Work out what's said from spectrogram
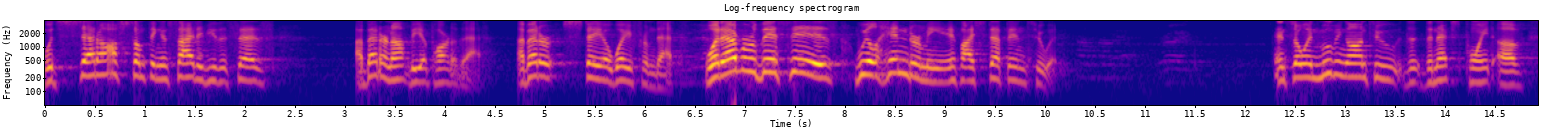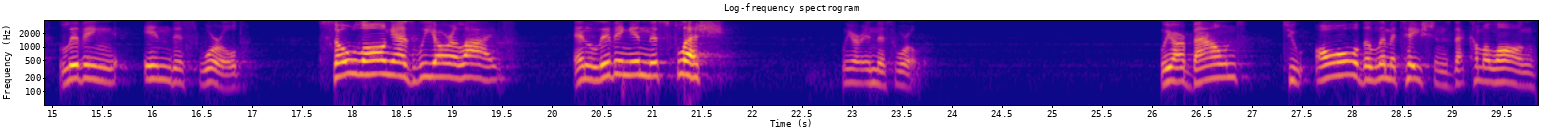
would set off something inside of you that says, I better not be a part of that. I better stay away from that. Whatever this is will hinder me if I step into it. And so, in moving on to the, the next point of living in this world, so long as we are alive and living in this flesh, we are in this world. We are bound to all the limitations that come along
